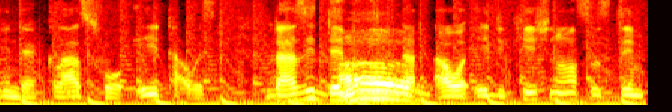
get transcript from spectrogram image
in the class for eight hours. Does it then uh, mean that our educational system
